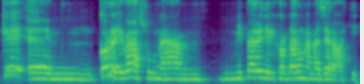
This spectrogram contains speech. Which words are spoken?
che ehm, correva su una, mi pare di ricordare una Maserati.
